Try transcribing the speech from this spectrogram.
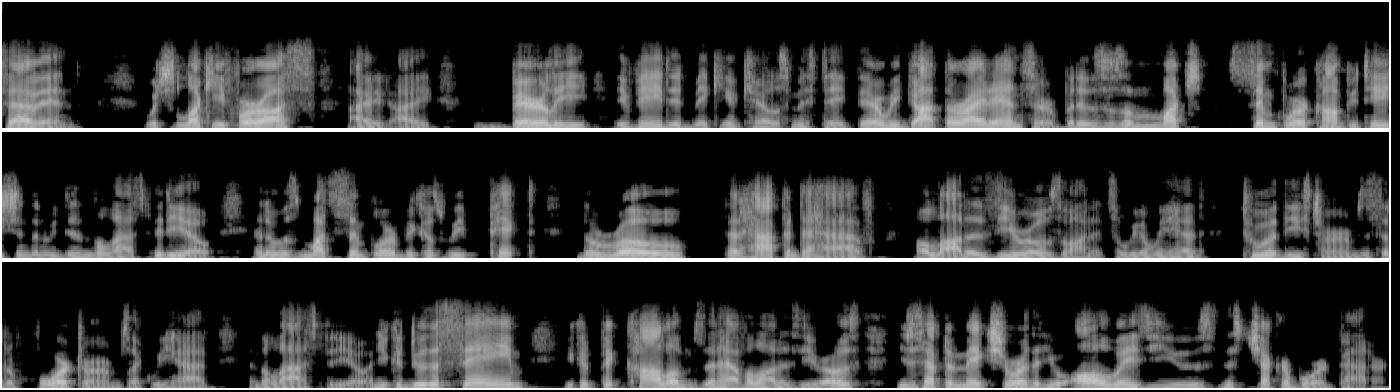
7. Which, lucky for us, I, I barely evaded making a careless mistake there. We got the right answer, but this was a much simpler computation than we did in the last video. And it was much simpler because we picked the row that happened to have a lot of zeros on it. So we only had two of these terms instead of four terms like we had in the last video. And you could do the same. You could pick columns that have a lot of zeros. You just have to make sure that you always use this checkerboard pattern.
